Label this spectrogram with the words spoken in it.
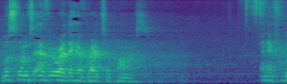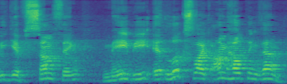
Muslims everywhere, they have rights upon us. And if we give something, maybe it looks like I'm helping them.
